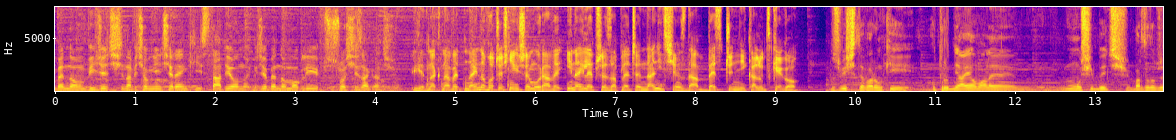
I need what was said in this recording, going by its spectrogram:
będą widzieć na wyciągnięcie ręki stadion, gdzie będą mogli w przyszłości zagrać. Jednak nawet najnowocześniejsze murawy i najlepsze zaplecze na nic się zda bez czynnika ludzkiego. Oczywiście te warunki utrudniają, ale musi być bardzo dobrze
